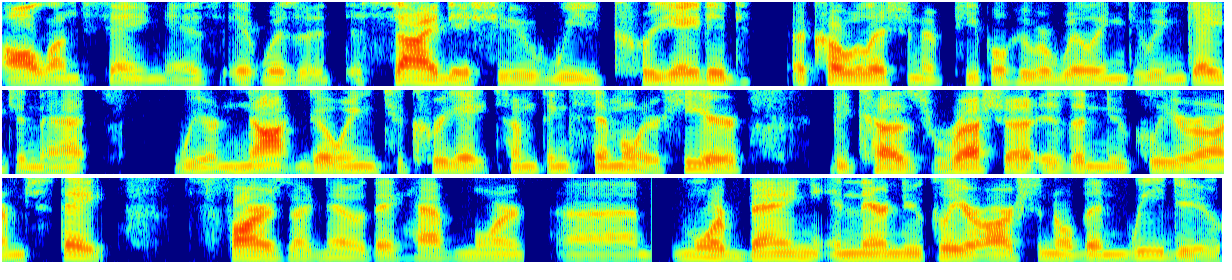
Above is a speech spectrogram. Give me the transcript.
all I'm saying is it was a, a side issue. We created a coalition of people who are willing to engage in that. We are not going to create something similar here because Russia is a nuclear armed state as far as I know, they have more uh, more bang in their nuclear arsenal than we do,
